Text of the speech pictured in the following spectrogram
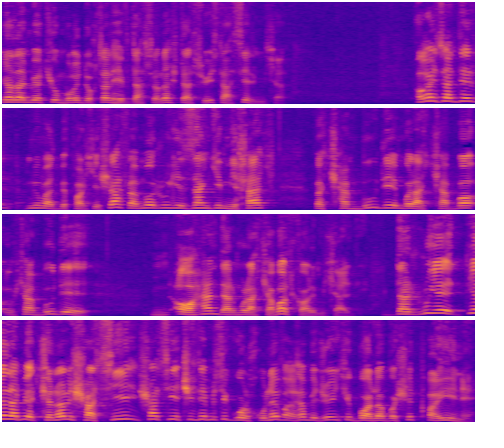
یادم میاد که اون موقع دختر 17 سالش در سوئیس تحصیل می‌کرد. آقای زندل میومد به پارک شهر و ما روی زنگ میخک و کمبود مرکبات کمبود آهن در مرکبات کار می‌کردیم. در روی یادم میاد کنار شاسی شاسی یه چیزی مثل گلخونه فقط به جایی که بالا باشه پایینه.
